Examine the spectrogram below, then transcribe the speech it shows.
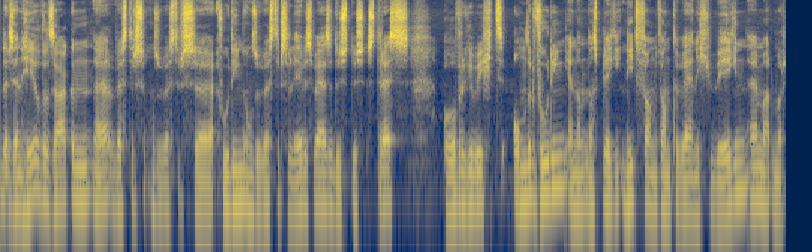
er zijn heel veel zaken, hè, westers, onze westerse voeding, onze westerse levenswijze, dus, dus stress, overgewicht, ondervoeding. En dan, dan spreek ik niet van, van te weinig wegen, hè, maar, maar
